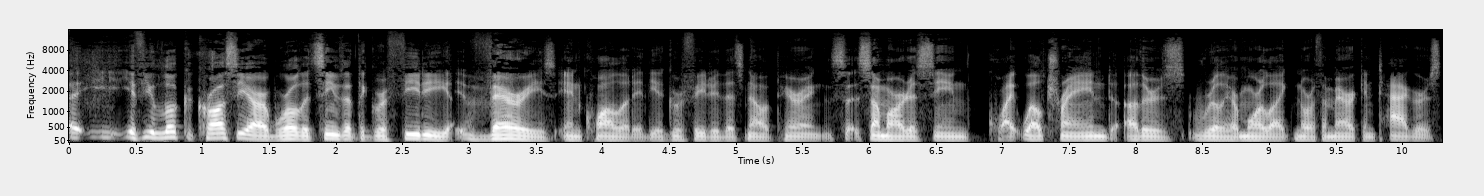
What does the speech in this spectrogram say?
uh, if you look across the Arab world, it seems that the graffiti varies in quality, the graffiti that's now appearing. Some artists seem quite well trained, others really are more like North American taggers.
